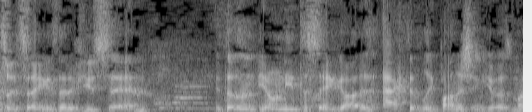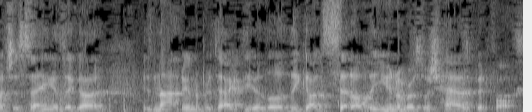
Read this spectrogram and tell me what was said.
so it's saying is that if you sin, it doesn't. You don't need to say God is actively punishing you as much as saying is that God is not going to protect you. Though the God set up the universe which has pitfalls,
